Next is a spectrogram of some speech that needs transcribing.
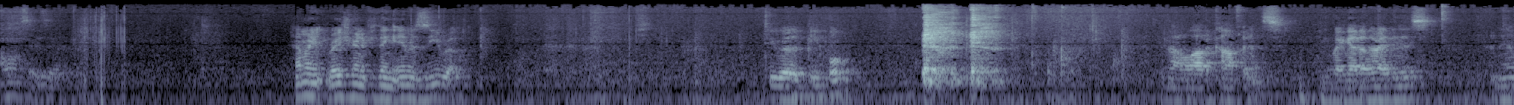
I want to say zero. How many? Raise your hand if you think M is zero. Two other people. Not a lot of confidence. Anybody got other ideas on M?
